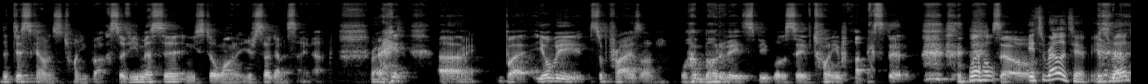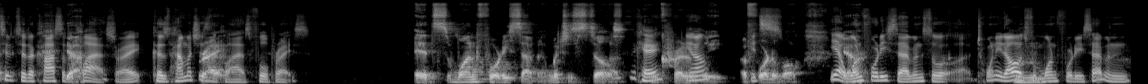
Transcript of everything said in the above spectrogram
the discount is 20 bucks. So if you miss it and you still want it, you're still going to sign up Right. right? Uh, Right. But you'll be surprised on what motivates people to save twenty bucks. Well, so It's relative. It's relative to the cost of the class, right? Because how much is the class full price? it's one forty seven, which is still Okay, you know, incredibly affordable. Yeah, Yeah. one forty seven. So uh, twenty dollars from Mhm. one forty seven.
